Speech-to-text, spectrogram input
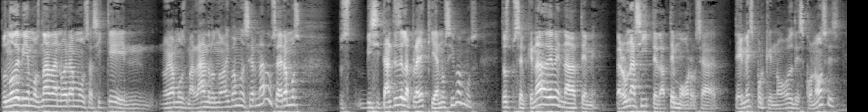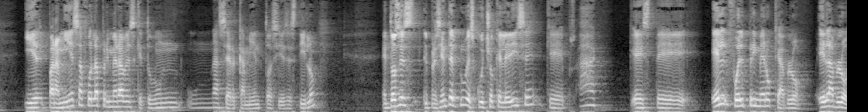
pues no debíamos nada, no éramos así que no éramos malandros, no íbamos a hacer nada. O sea, éramos pues, visitantes de la playa que ya nos íbamos. Entonces, pues el que nada debe, nada teme. Pero aún así te da temor, o sea, temes porque no desconoces. Y para mí esa fue la primera vez que tuve un, acercamiento así de ese estilo. Entonces, el presidente del club escucho que le dice que, pues, ah, este, él fue el primero que habló. Él habló.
